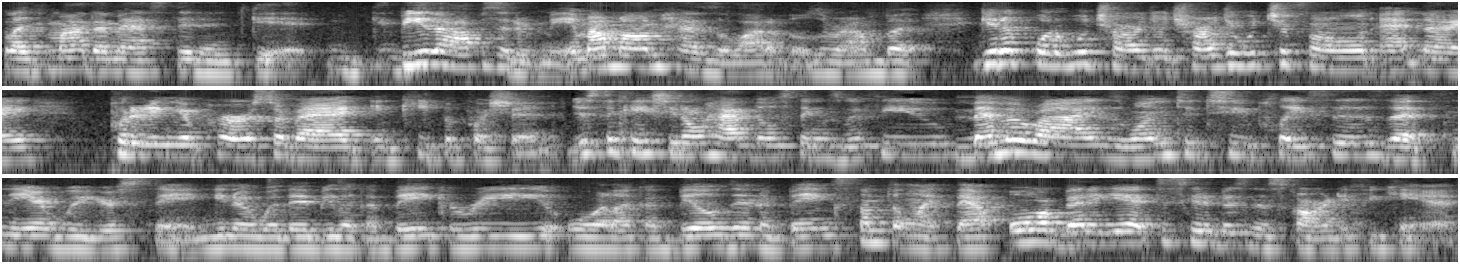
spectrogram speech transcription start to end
like my dumbass didn't get. Be the opposite of me. And my mom has a lot of those around, but get a portable charger, charge it with your phone at night, put it in your purse or bag and keep it pushing. Just in case you don't have those things with you memorize one to two places that's near where you're staying. You know whether it be like a bakery or like a building a bank something like that. Or better yet just get a business card if you can.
